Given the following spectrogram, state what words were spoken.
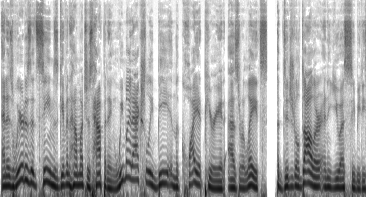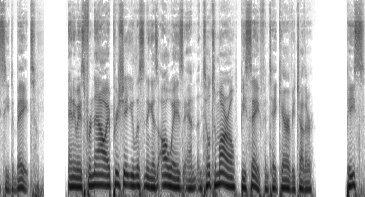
And as weird as it seems, given how much is happening, we might actually be in the quiet period as relates a digital dollar and a US CBDC debate. Anyways, for now, I appreciate you listening as always, and until tomorrow, be safe and take care of each other. Peace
